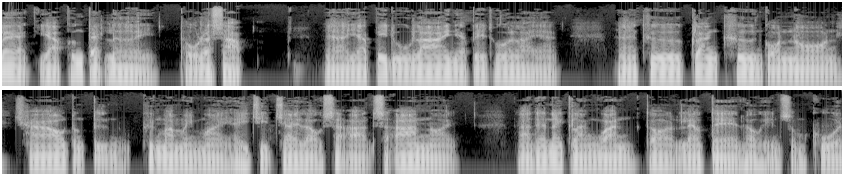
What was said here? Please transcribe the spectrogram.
แรก อย่าเพิ่งแตะเลย โทรศัพท์อย่าไปดูไลน์อย่าไปโทรอะไรอะคือกลางคืนก่อนนอน เช้าต้องตื่นขึ้นมาใหม่ ๆ ให้จิตใจเราสะอาดสะอ้านหน่อยถ้าในกลางวันก็แล้วแต่เราเห็นสมควร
